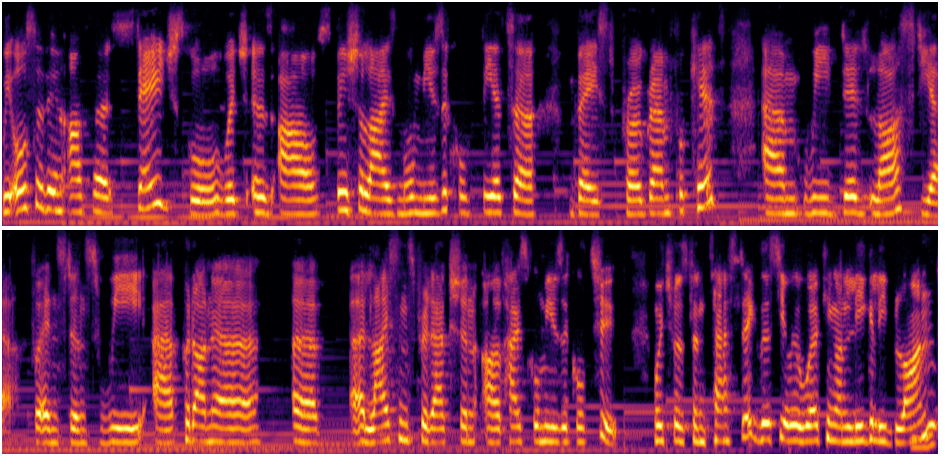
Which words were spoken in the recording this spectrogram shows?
We also then offer stage school, which is our specialized, more musical theater based program for kids. Um, we did last year, for instance, we uh, put on a, a, a licensed production of High School Musical 2, which was fantastic. This year we're working on Legally Blonde,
